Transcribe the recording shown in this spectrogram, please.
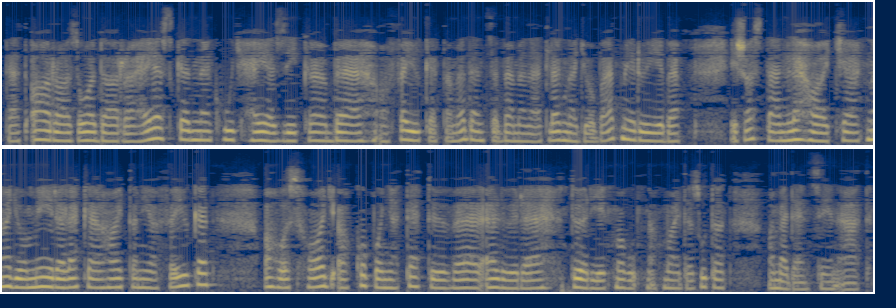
tehát arra az oldalra helyezkednek, úgy helyezik be a fejüket a medence bemenet legnagyobb átmérőjébe, és aztán lehajtják, nagyon mélyre le kell hajtani a fejüket, ahhoz, hogy a koponya tetővel előre törjék maguknak majd az utat a medencén át.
